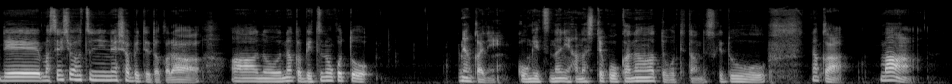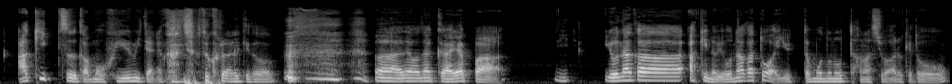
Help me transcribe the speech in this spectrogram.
で、まあ、先週は普通にね、喋ってたから、あの、なんか別のこと、なんかね、今月何話してこうかなって思ってたんですけど、なんか、まあ、秋っつうかもう冬みたいな感じのところあるけど、あでもなんかやっぱ、夜長、秋の夜長とは言ったもののって話はあるけど、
